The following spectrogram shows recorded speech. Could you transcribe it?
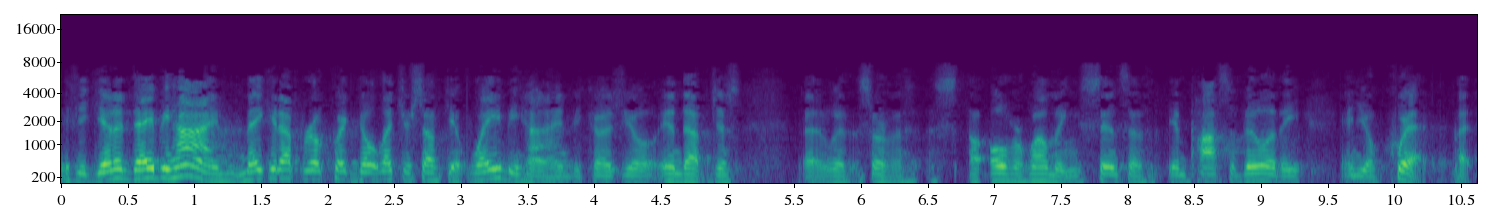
if you get a day behind, make it up real quick. Don't let yourself get way behind because you'll end up just uh, with sort of an overwhelming sense of impossibility and you'll quit. But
